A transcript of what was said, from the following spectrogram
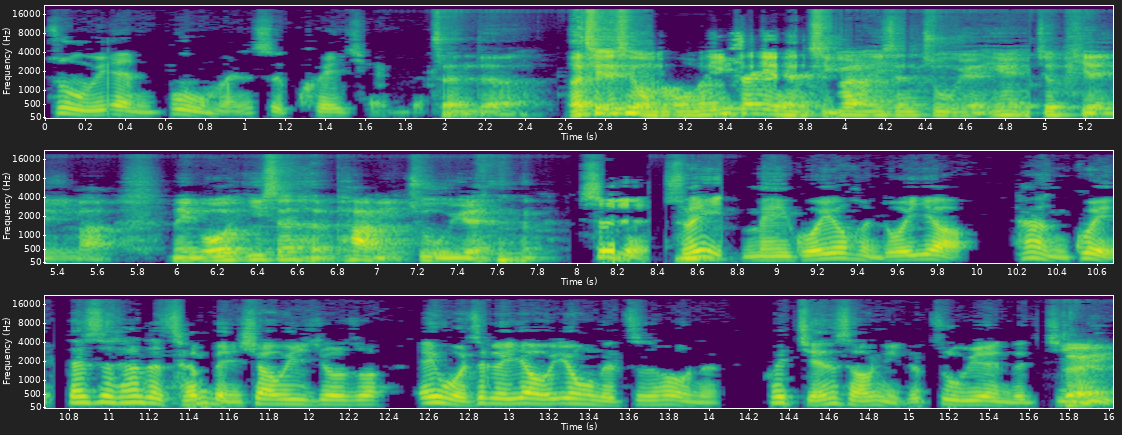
住院部门是亏钱的。真的，而且而且我们我们医生也很习惯让医生住院，因为就便宜嘛。美国医生很怕你住院，是，所以美国有很多药，它很贵，但是它的成本效益就是说，哎，我这个药用了之后呢，会减少你的住院的几率，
